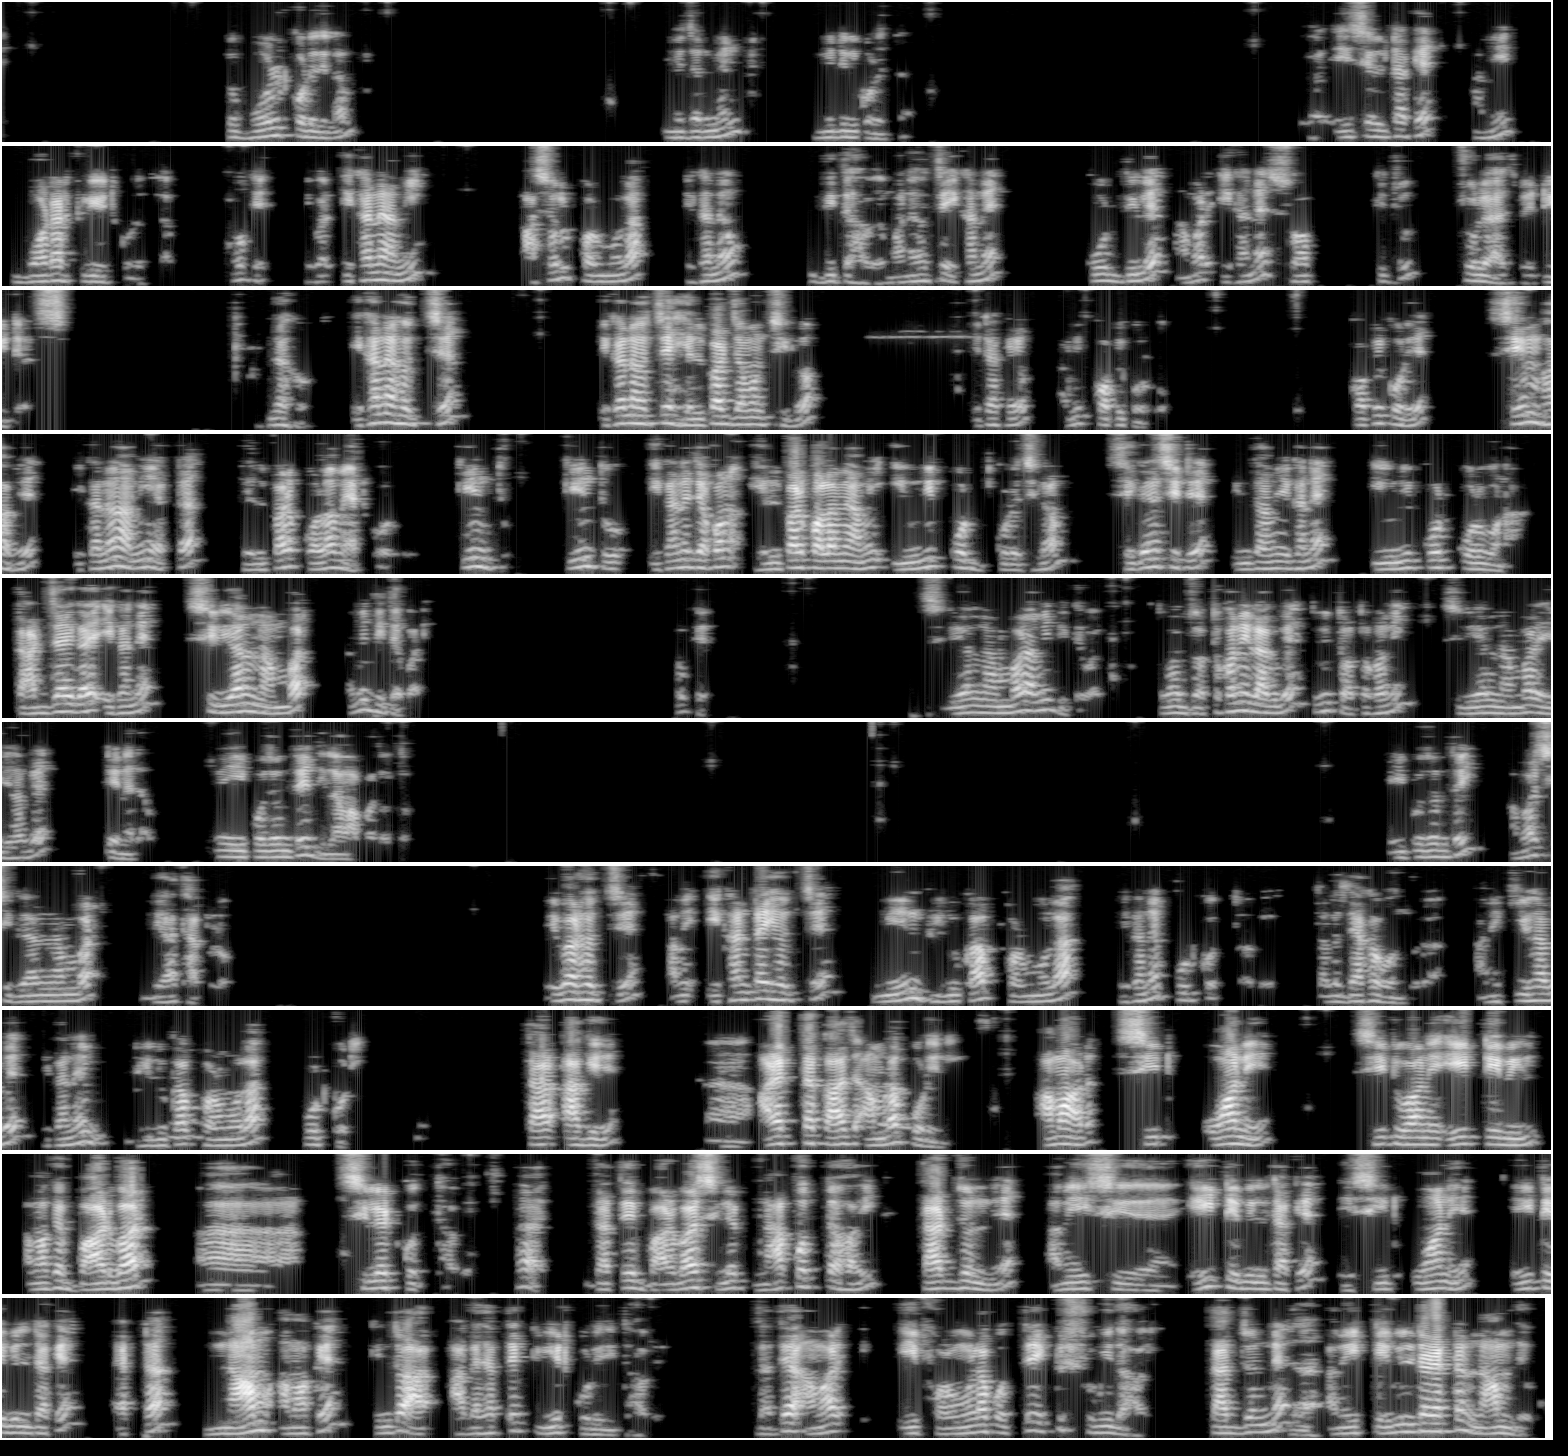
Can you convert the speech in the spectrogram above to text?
তো বোল্ড করে দিলাম মেজারমেন্ট মিডিল করে দিলাম। এবার এই সেলটাকে আমি বর্ডার ক্রিয়েট করে দিলাম ওকে এবার এখানে আমি আসল ফর্মুলা এখানেও দিতে হবে মানে হচ্ছে এখানে কোড দিলে আমার এখানে সব কিছু চলে আসবে ডিটেলস দেখো, এখানে হচ্ছে এখানে হচ্ছে হেল্পার যেমন ছিল, এটাকে আমি কপি করব। কপি করে সেম ভাবে এখানেও আমি একটা হেল্পার কলাম অ্যাড করব। কিন্তু কিন্তু এখানে যখন হেল্পার কলামে আমি ইউনিক কোড করেছিলাম সেকেন্ড সিটে কিন্তু আমি এখানে ইউনিক কোড করব না। তার জায়গায় এখানে সিরিয়াল নাম্বার আমি দিতে পারি। ওকে সিরিয়াল নাম্বার আমি দিতে পারি তোমার যতখানি লাগবে, তুমি ততখানি সিরিয়াল নাম্বার এইভাবে টেনে দাও। এই পর্যন্তই দিলাম আপাতত। এই পর্যন্তই আমার সিরিয়াল নাম্বার দেয়া থাকল। এবার হচ্ছে আমি এখানটাই হচ্ছে মেন ভিলুকাপ ফর্মুলা এখানে পুট করতে হবে। তাহলে দেখো বন্ধুরা। আমি কীভাবে এখানে ভিলুকাপ ফর্মুলা পুট করি? তার আগে আরেকটা কাজ আমরা করে নিই। আমার সিট ওয়ানে সিট ওয়ানে এই টেবিল আমাকে বারবার সিলেক্ট করতে হবে হ্যাঁ? যাতে বারবার সিলেক্ট না করতে হয়, তার জন্যে আমি এই টেবিলটাকে এই সিট ওয়ানে এই টেবিলটাকে একটা নাম আমাকে কিন্তু আগে থাকতে ক্রিয়েট করে দিতে হবে। যাতে আমার এই ফর্মুলা করতে একটু সুবিধা হয়। তার জন্য হ্যাঁ। আমি এই টেবিলটার একটা নাম দেব।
